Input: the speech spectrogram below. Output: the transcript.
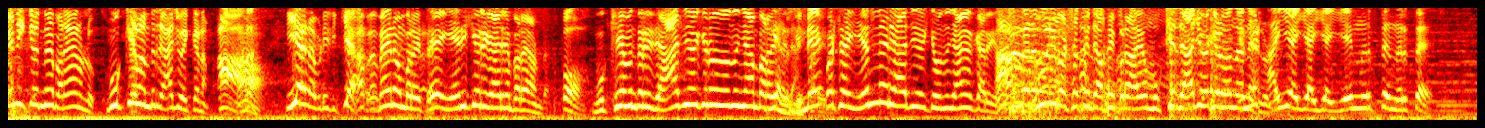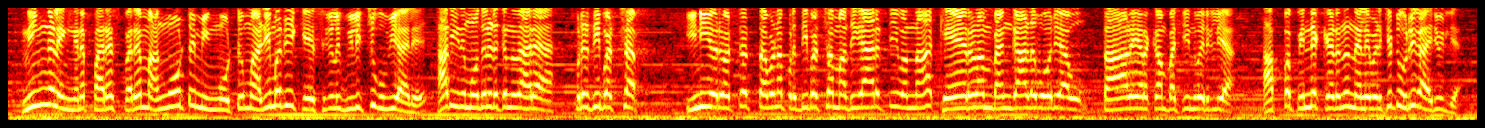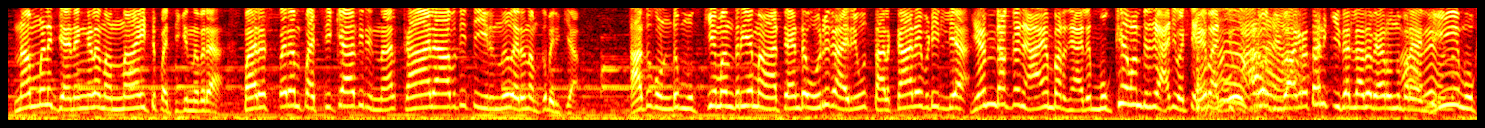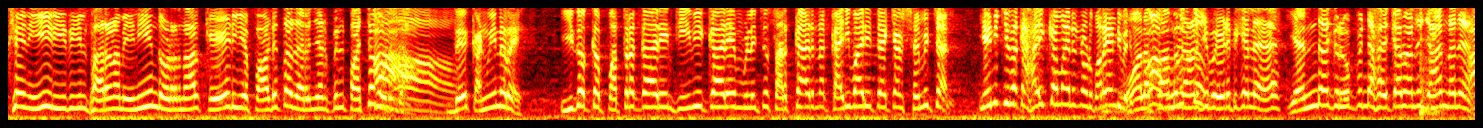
എനിക്കെന്നേ പറയാനുള്ളൂ. മുഖ്യമന്ത്രി രാജിവെക്കണം. ആ. ഇയാൾ അവിടെ ഇരിക്കുക മേനോൻ പറയട്ടെ. എനിക്കൊരു കാര്യം പറയാനുണ്ട്. ഓ. മുഖ്യമന്ത്രി രാജിവെക്കണമെന്നൊന്നും ഞാൻ പറയുന്നില്ല. പക്ഷെ എന്ന് രാജിവെക്കുമെന്ന് ഞങ്ങൾക്ക് അറിയാം ഭൂരിപക്ഷത്തിന്റെ അഭിപ്രായം മുഖ്യം രാജിവെക്കണമെന്ന് തന്നെ അയ്യ നിർത്ത് നിർത്ത്. നിങ്ങൾ ഇങ്ങനെ പരസ്പരം അങ്ങോട്ടും ഇങ്ങോട്ടും അഴിമതി കേസുകൾ വിളിച്ചു കുവിയാൽ ഇത് മുതലെടുക്കുന്നത് ആരാ? പ്രതിപക്ഷം. ഇനി ഒരൊറ്റ തവണ പ്രതിപക്ഷം അധികാരത്തിൽ വന്ന കേരളം ബംഗാൾ പോലെയാവും. താഴെ ഇറക്കാൻ പറ്റിയെന്ന് വരില്ല. അപ്പൊ പിന്നെ കിടന്ന് നിലവിളിച്ചിട്ട് ഒരു കാര്യമില്ല നമ്മൾ ജനങ്ങളെ നന്നായിട്ട് പറ്റിക്കുന്നവരാ. പരസ്പരം പറ്റിക്കാതിരുന്നാൽ കാലാവധി തീരുന്നത് വരെ നമുക്ക് ഭരിക്കാം. അതുകൊണ്ട് മുഖ്യമന്ത്രിയെ മാറ്റേണ്ട ഒരു കാര്യവും തൽക്കാലം ഇവിടെ ഇല്ല. എന്തൊക്കെ ന്യായം പറഞ്ഞാലും മുഖ്യമന്ത്രി രാജിവെച്ചേ പറ്റൂ. ദിവാകര തനിക്ക് ഇതല്ലാതെ വേറെ ഒന്നും പറയാൻ ഈ മുഖ്യൻ ഈ രീതിയിൽ ഭരണം ഇനിയും തുടർന്നാൽ കെ ഡി എഫ് അടുത്ത തെരഞ്ഞെടുപ്പിൽ പച്ച കൺവീനറെ ഇതൊക്കെ പത്രക്കാരെയും ടി വിക്കാരെയും വിളിച്ച് സർക്കാരിനെ കരിവാരി തേക്കാൻ ശ്രമിച്ചാൽ എനിക്കിതൊക്കെ ഹൈക്കമാൻഡിനോട് പറയേണ്ടി വരും. പേടിപ്പിക്കല്ലേ? എന്റെ ഗ്രൂപ്പിന്റെ ഹൈക്കമാൻഡ് ഞാൻ തന്നെ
